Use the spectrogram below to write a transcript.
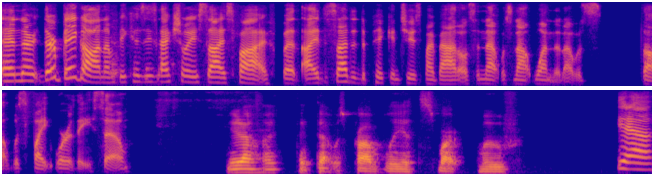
and they're they're big on him because he's actually a size five. But I decided to pick and choose my battles, and that was not one that I was thought was fight worthy. So Yeah, I think that was probably a smart move. yeah.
